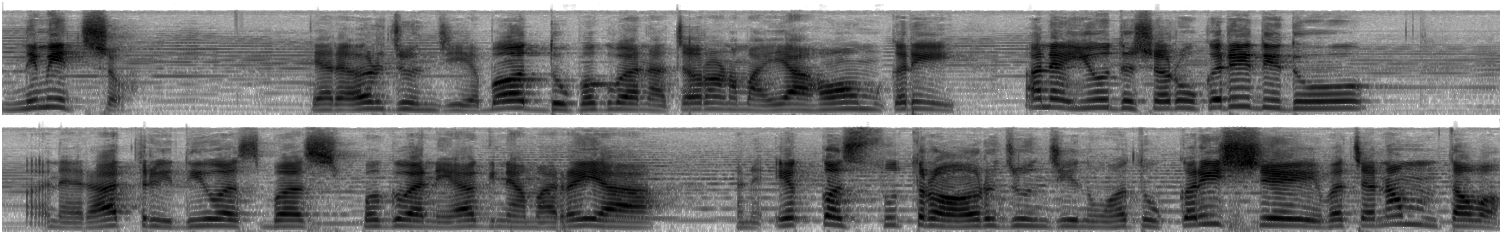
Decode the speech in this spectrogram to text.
નિમિત્ત છો. ત્યારે અર્જુનજીએ બધું ભગવાનના ચરણમાં યા હોમ કરી અને યુદ્ધ શરૂ કરી દીધું. અને રાત્રિ દિવસ બસ ભગવાનની આજ્ઞામાં રહ્યા અને એક જ સૂત્ર અર્જુનજીનું હતું, કરીશે વચનમ તવ.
